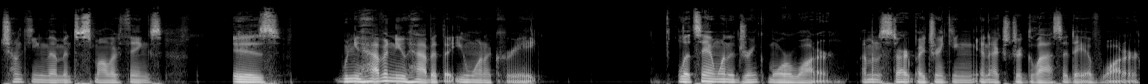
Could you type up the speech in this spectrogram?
chunking them into smaller things, is when you have a new habit that you want to create. Let's say I want to drink more water. I'm going to start by drinking an extra glass a day of water.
